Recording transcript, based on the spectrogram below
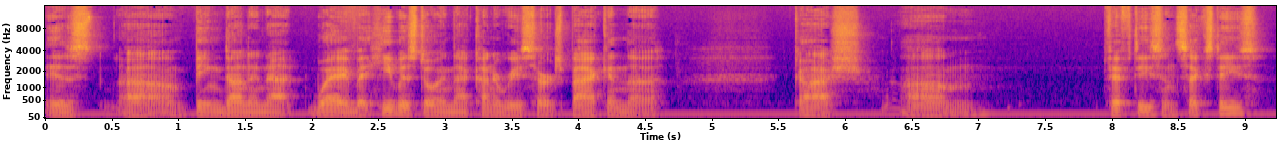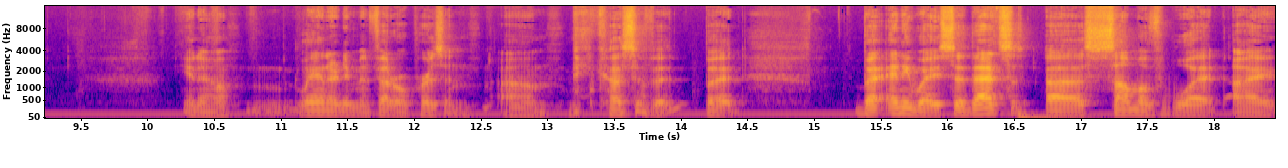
is uh, being done in that way but he was doing that kind of research back in the gosh um, 50s and 60s you know landed him in federal prison um, because of it. But but anyway so that's uh, some of what i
